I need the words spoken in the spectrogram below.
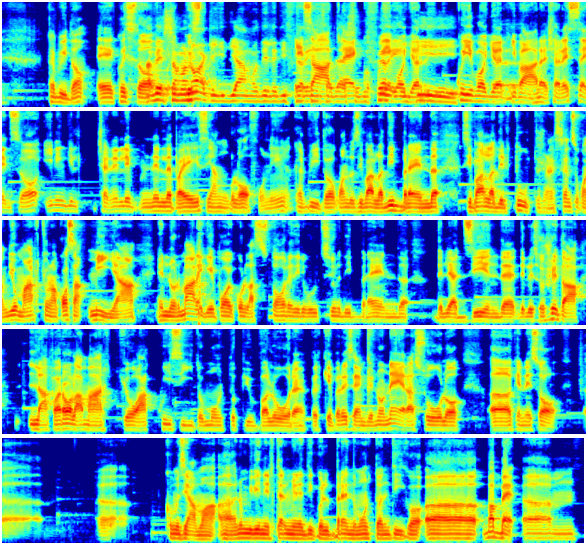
Capito? E questo... Vabbè, siamo questo... noi che gli diamo delle differenze esatto, ecco, qui voglio, arri- qui voglio eh... arrivare. Cioè, nel senso, in Inghilterra cioè nelle, paesi anglofoni, capito? Quando si parla di brand, si parla del tutto, cioè nel senso quando io marchio una cosa mia, è normale che poi con la storia dell'evoluzione dei brand, delle aziende, delle società, la parola marchio ha acquisito molto più valore, perché per esempio non era solo, uh, che ne so, uh, uh, come si chiama? non mi viene il termine di quel brand molto antico. vabbè, um,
